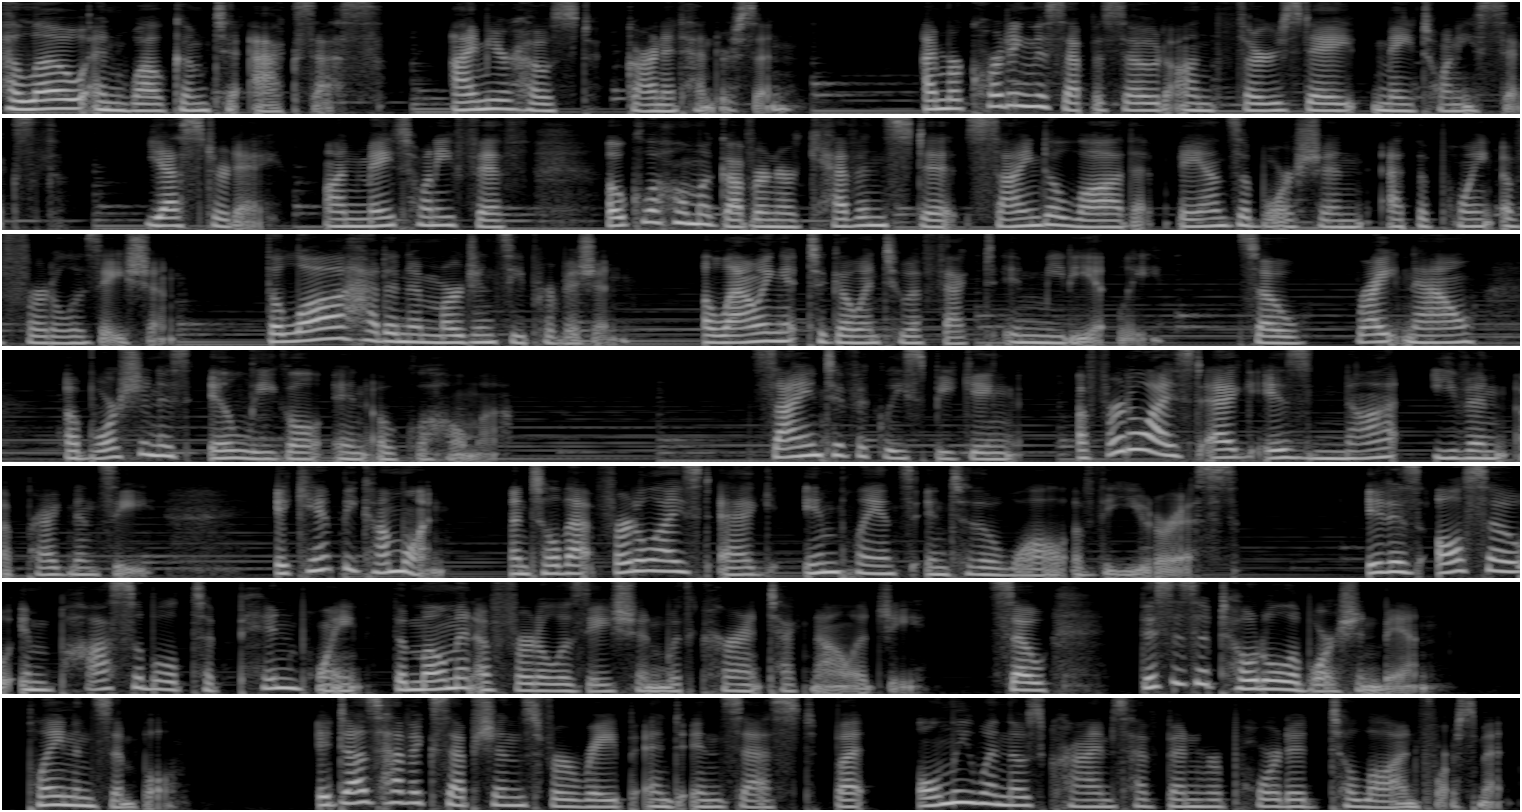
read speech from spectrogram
Hello and welcome to Access. I'm your host, Garnet Henderson. I'm recording this episode on Thursday, May 26th. Yesterday, on May 25th, Oklahoma Governor Kevin Stitt signed a law that bans abortion at the point of fertilization. The law had an emergency provision, allowing it to go into effect immediately. So, right now, abortion is illegal in Oklahoma. Scientifically speaking, a fertilized egg is not even a pregnancy. It can't become one until that fertilized egg implants into the wall of the uterus. It is also impossible to pinpoint the moment of fertilization with current technology. So, this is a total abortion ban, plain and simple. It does have exceptions for rape and incest, but only when those crimes have been reported to law enforcement.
